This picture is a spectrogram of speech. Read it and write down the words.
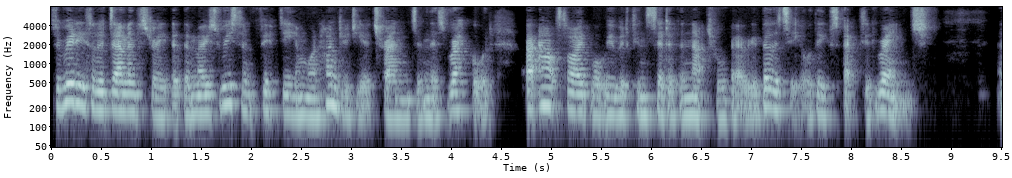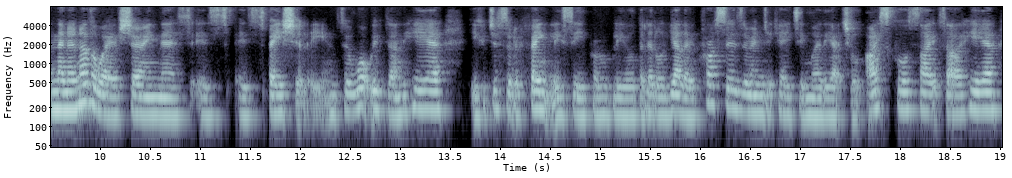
to really sort of demonstrate that the most recent 50 and 100 year trends in this record are outside what we would consider the natural variability or the expected range. And then another way of showing this is, is spatially. And so what we've done here, you could just sort of faintly see probably all the little yellow crosses are indicating where the actual ice core sites are here.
